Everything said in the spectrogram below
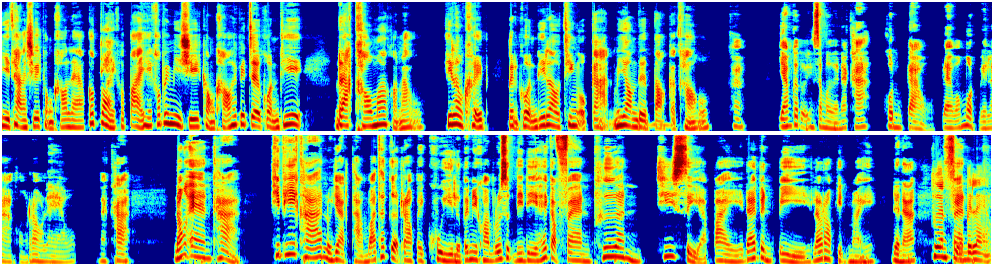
มีทางชีวิตของเขาแล้ว ก็ปล่อยเขาไป ให้เขาไปมีชีวิตของเขาให้ไปเจอคนที่รักเขามากกว่าเรา ที่เราเคยเป็นคนที่เราทิ้งโอกาสไม่ยอมเดินต่อกับเขาค่ะ ย้ำกับตัวเองเสมอนะคะ คนเก่า แปลว่าหมดเวลาของเราแล้วนะคะ น้องแอนค่ะ พี่ๆคะหนูอยากถามว่าถ้าเกิดเราไปคุยหรือไปมีความรู้สึกดีๆ ให้กับแฟนเพื่อนที่เสียไปได้เป็นปีแล้วเราผิดไหม เดี๋ยวนะ เพื่อนเสียไปแล้ว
